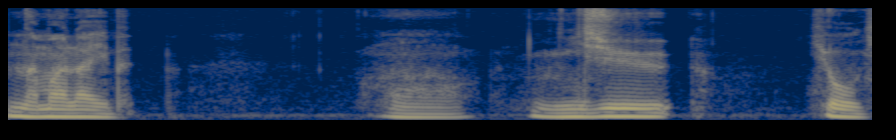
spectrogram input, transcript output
生ライブ。もう二重表現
